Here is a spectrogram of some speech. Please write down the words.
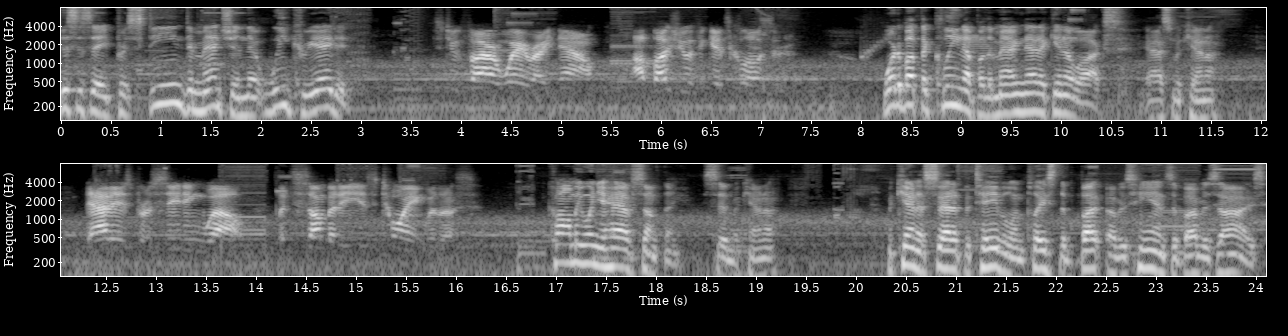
This is a pristine dimension that we created. Far away right now. I'll buzz you if it gets closer. What about the cleanup of the magnetic interlocks? asked McKenna. That is proceeding well, but somebody is toying with us. Call me when you have something, said McKenna. McKenna sat at the table and placed the butt of his hands above his eyes.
